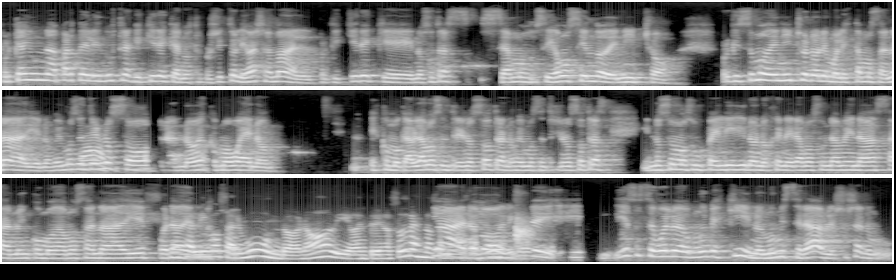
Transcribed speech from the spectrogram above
porque hay una parte de la industria que quiere que a nuestro proyecto le vaya mal, porque quiere que nosotras seamos, sigamos siendo de nicho. Porque si somos de nicho no le molestamos a nadie, nos vemos entre nosotras, ¿no? Es como, bueno, es como que hablamos entre nosotras, nos vemos entre nosotras y no somos un peligro, no generamos una amenaza, no incomodamos a nadie fuera no salimos al mundo, ¿no? Digo, entre nosotras no salimos al mundo. Y, y, eso se vuelve muy mezquino y muy miserable. Yo ya no,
